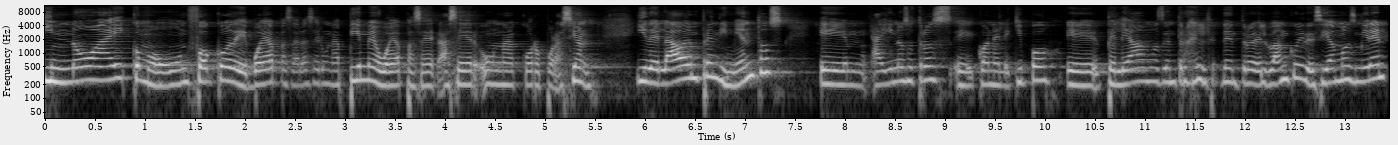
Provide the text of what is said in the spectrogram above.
Y no hay como un foco de voy a pasar a ser una pyme o voy a pasar a ser una corporación. Y del lado de emprendimientos, em, ahí nosotros eh, con el equipo eh, peleábamos dentro del, dentro del banco y decíamos, miren,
